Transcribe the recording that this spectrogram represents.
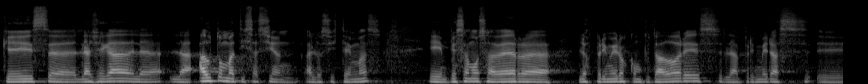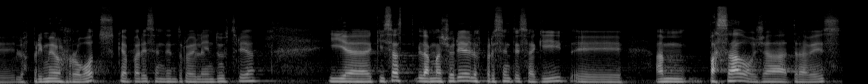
que es eh, la llegada de la, automatización a los sistemas. Eh, empezamos a ver eh, los primeros computadores, la primeras, los primeros robots que aparecen dentro de la industria. Y quizás la mayoría de los presentes aquí han pasado ya a través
